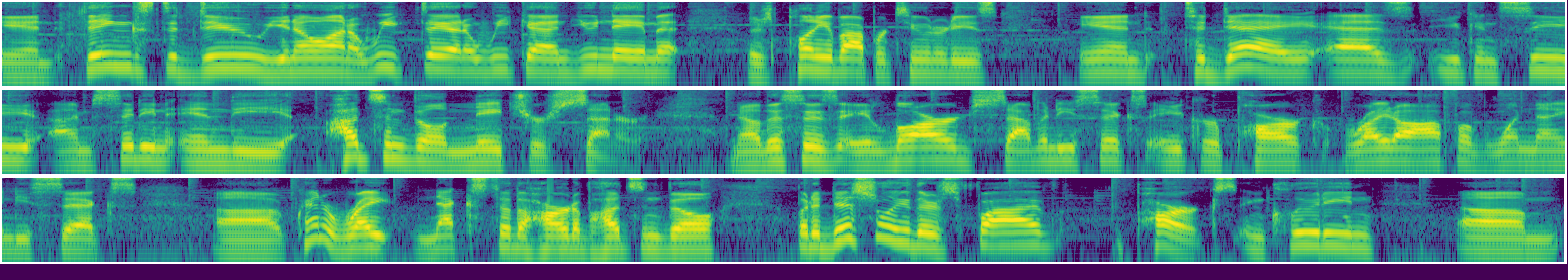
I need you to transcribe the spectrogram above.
and things to do, you know, on a weekday, on a weekend, you name it. There's plenty of opportunities. And today, as you can see, I'm sitting in the Hudsonville Nature Center. Now this is a large 76 acre park right off of 196, uh, kind of right next to the heart of Hudsonville. But additionally, there's five parks, including um,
